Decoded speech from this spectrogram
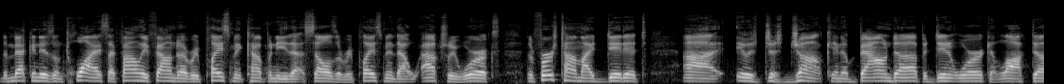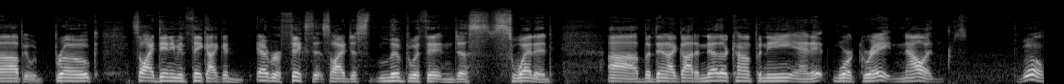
the mechanism twice. I finally found a replacement company that sells a replacement that actually works. The first time I did it, uh, it was just junk and it bound up, it didn't work, it locked up, it broke. So I didn't even think I could ever fix it. So I just lived with it and just sweated. Uh, but then I got another company and it worked great. Now it's, boom,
